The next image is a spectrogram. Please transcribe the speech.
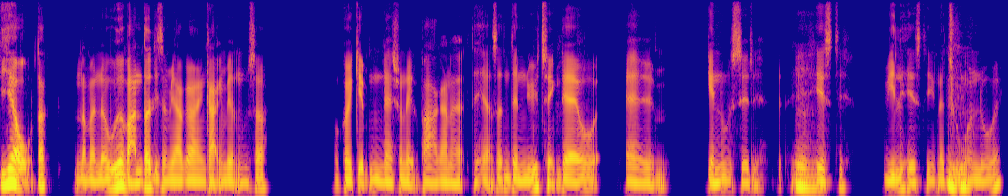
de her år, der, når man er ude at vandre, ligesom jeg gør en gang imellem, så og går igennem nationalparkerne og alt det her, så den, den nye ting, det er jo at øh, genudsætte mm. Heste, vilde heste i naturen mm-hmm. nu, ikke?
